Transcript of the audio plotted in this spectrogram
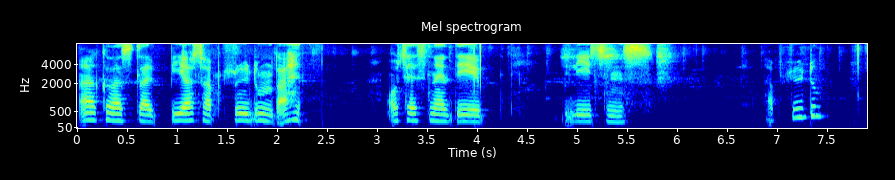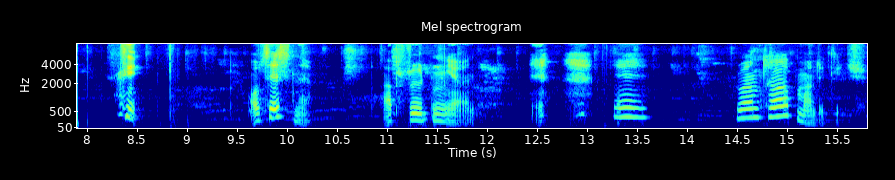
Arkadaşlar bir hesap suydum da o ses ne diye bilirsiniz. Hapşurdum. o ses ne? Hapşurdum yani. an yapmadık hiç.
